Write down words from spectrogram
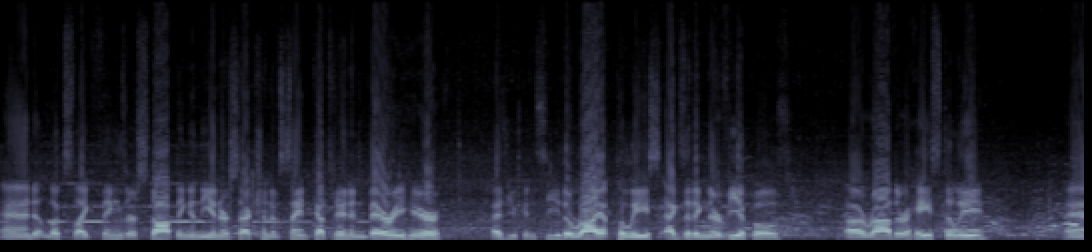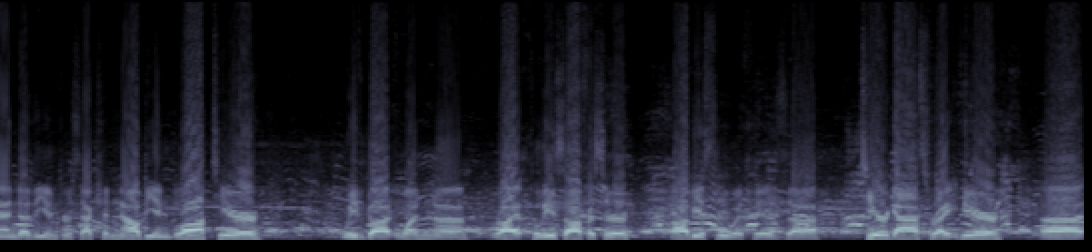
and it looks like things are stopping in the intersection of St. Catherine and Berri here. As you can see, the riot police exiting their vehicles uh, rather hastily, and uh, the intersection now being blocked here. We've got one uh, riot police officer, obviously, with his uh, tear gas right here. Uh,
